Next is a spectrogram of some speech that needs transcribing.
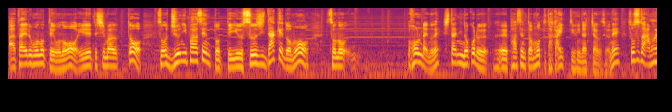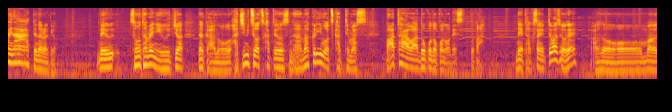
与えるものっていうものを入れてしまうとその12%っていう数字だけどもその本来のね下に残る、えパーセントはもっと高いっていう風になっちゃうんですよね。そうすると甘いなーってなるわけよ。でそのためにうちはなんかあの蜂蜜を使ってます。生クリームを使ってます。バターはどこどこのです。とかねたくさん言ってますよね。あのーまあ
